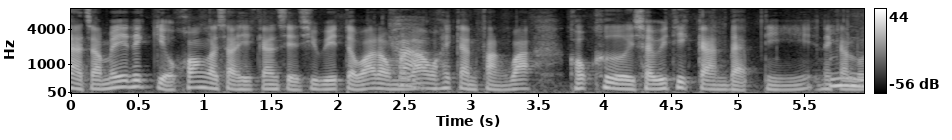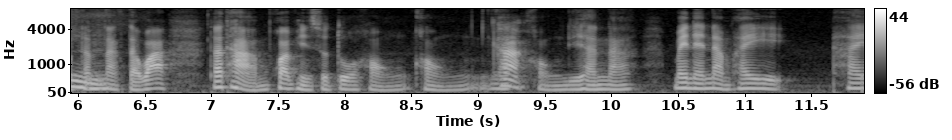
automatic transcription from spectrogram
อาจจะไม่ได้เกี่ยวข้องกับสาเหตุการเสียชีวิต แต่ว่าเรามาค่ะเล่าให้กันฟังว่าเขาเคยใช้วิธีการแบบนี้ในการลดน้ำหนัก แต่ว่าถ้าถามความเห็นส่วนตัวของของค่ะของดิฉันนะ ไม่แนะนำให้ให้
